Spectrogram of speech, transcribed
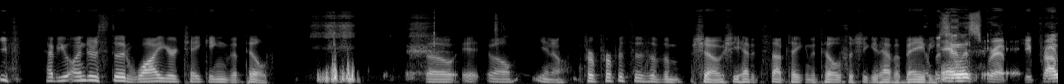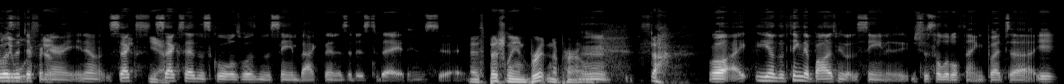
have you understood why you're taking the pills? So it well, you know, for purposes of the show, she had to stop taking the pills so she could have a baby. It was, it was script. She probably it was a different area. You know, sex yeah. sex ed in the schools wasn't the same back then as it is today. Was, uh, Especially in Britain, apparently. Mm. So. Well, I, you know, the thing that bothers me about the scene, it's just a little thing, but uh, it,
